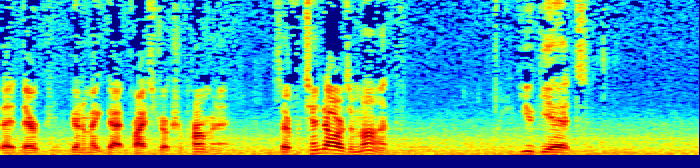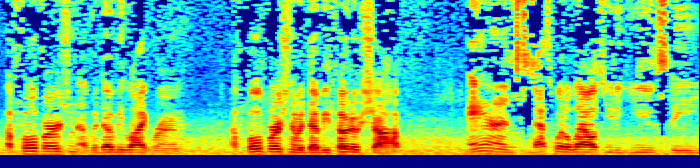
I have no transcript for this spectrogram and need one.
that they're going to make that price structure permanent. So for $10 a month, you get a full version of Adobe Lightroom, a full version of Adobe Photoshop, and that's what allows you to use the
